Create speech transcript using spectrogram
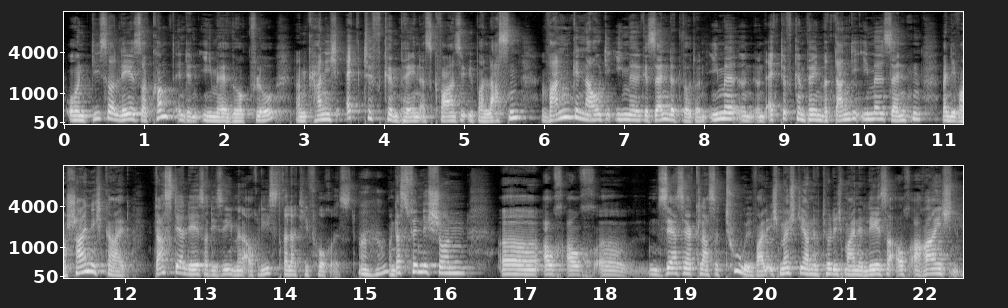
und dieser Leser kommt in den E-Mail-Workflow, dann kann ich Active Campaign es quasi überlassen, wann genau die E-Mail gesendet wird. Und E-Mail und, und Active Campaign wird dann die E-Mail senden, wenn die Wahrscheinlichkeit, dass der Leser diese E-Mail auch liest, relativ hoch ist. Mhm. Und das finde ich schon äh, auch, auch äh, ein sehr, sehr klasse Tool, weil ich möchte ja natürlich meine Leser auch erreichen.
